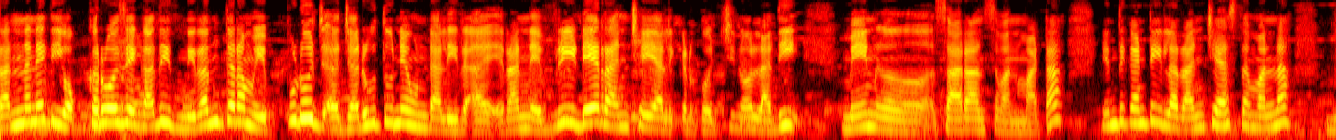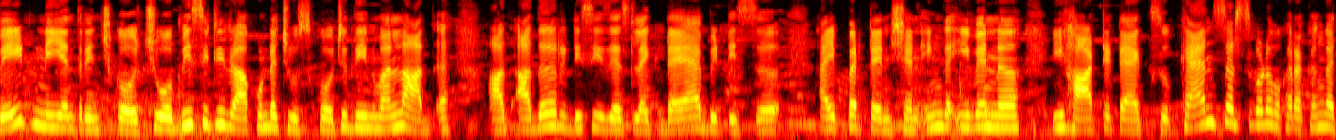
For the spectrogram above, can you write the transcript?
రన్ అనేది ఒక్క రోజే కాదు ఇది నిరంతరం ఎప్పుడూ జ- జరుగుతూనే ఉండాలి. రన్ ఎవ్రీ డే రన్ చేయాలి ఇక్కడికి వచ్చిన వాళ్ళు. అది మెయిన్ సారాంశం అనమాట ఎందుకంటే ఇలా రన్ చేస్తాం వలన వెయిట్ నియంత్రించుకోవచ్చు ఒబిసిటీ రాకుండా చూసుకోవచ్చు. దీనివల్ల other diseases like diabetes hypertension ఇంకా ఈవెన్ ఈ హార్ట్ అటాక్స్ క్యాన్సర్స్ కూడా ఒక రకంగా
